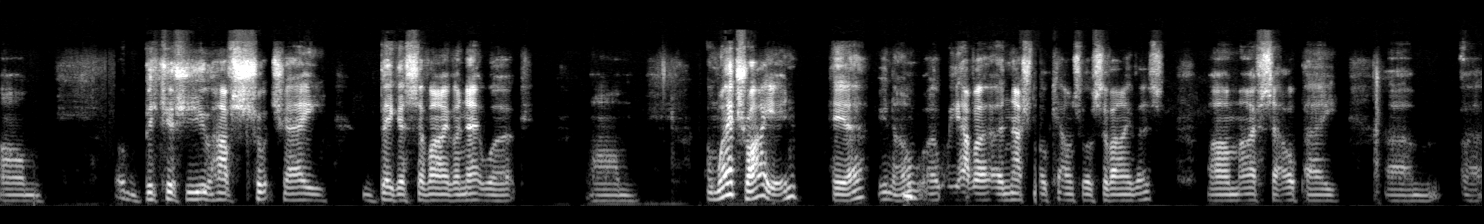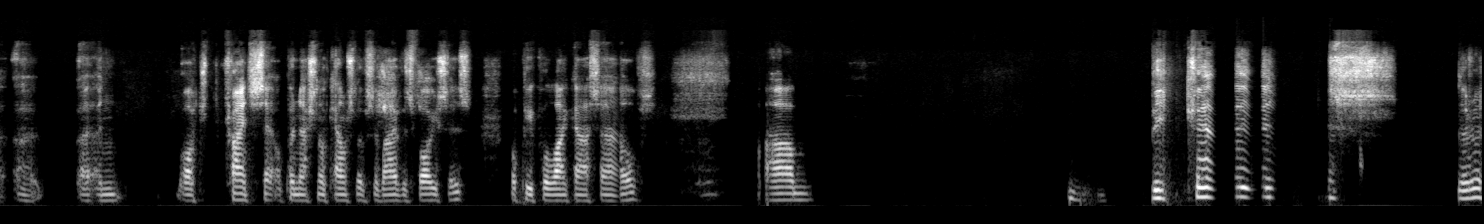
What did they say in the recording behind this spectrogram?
um, because you have such a bigger survivor network. Um, and we're trying here, you know, uh, we have a, a National Council of Survivors. Um, I've set up a, um, uh, uh, uh, an, or trying to set up a National Council of Survivors Voices for people like ourselves. Um, because there are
